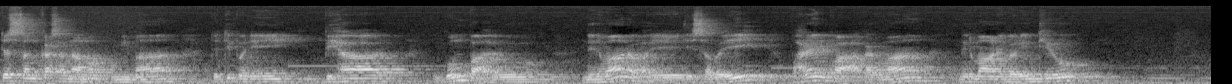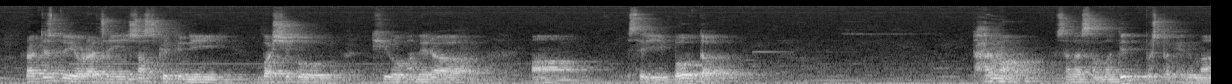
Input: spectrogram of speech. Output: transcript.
त्यस शङ्कासा नामक भूमिमा जति पनि बिहार गुम्पाहरू निर्माण भए ती सबै भर्याङको आकारमा निर्माण गरिन्थ्यो र त्यस्तो एउटा चाहिँ संस्कृति नै बसेको थियो भनेर यसरी बौद्ध धर्मसँग सम्बन्धित पुस्तकहरूमा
